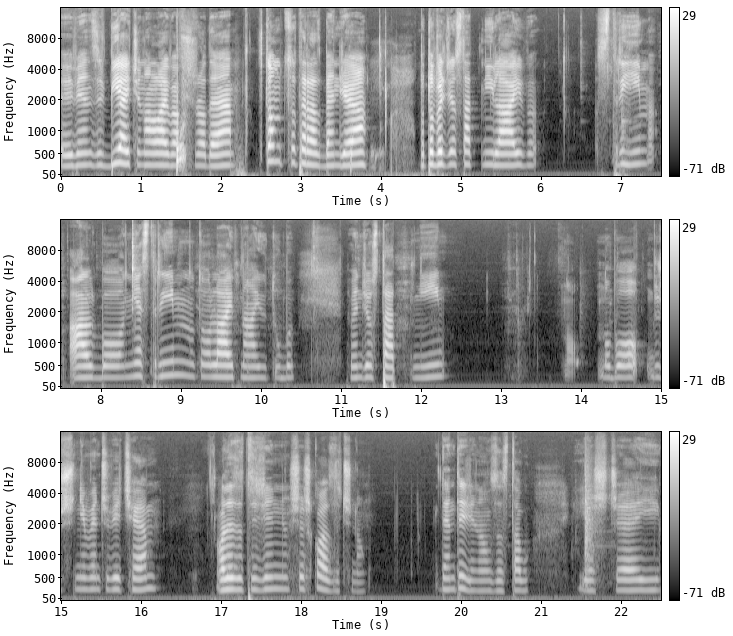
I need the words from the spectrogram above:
Y, Więc wbijajcie na live'a w środę. W tą, co teraz będzie, bo to będzie ostatni live, stream, albo nie stream, no to live na YouTube. To będzie ostatni. No, no bo już nie wiem, czy wiecie, ale za tydzień się szkoła zaczyna. Ten tydzień nam został jeszcze i...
